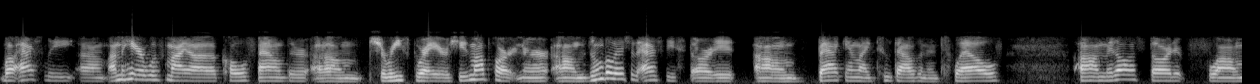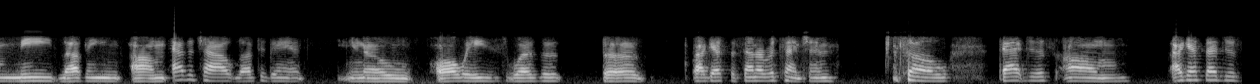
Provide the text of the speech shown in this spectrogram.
well, actually, um, I'm here with my uh, co-founder, um, Cherise Grayer. She's my partner. Um, Zumbalicious actually started um, back in like 2012. Um, it all started from me loving, um, as a child, loved to dance. You know, always was the, the, I guess, the center of attention. So that just, um, I guess that just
